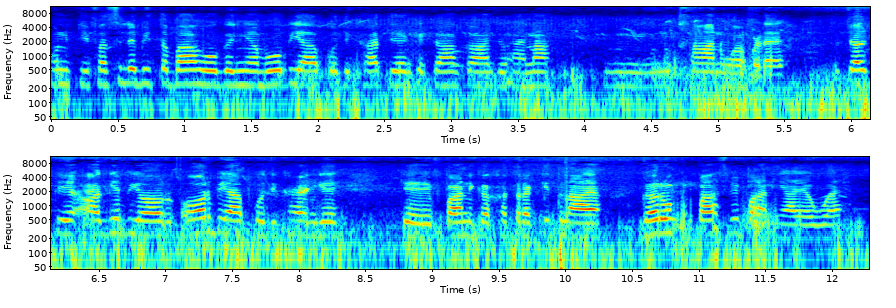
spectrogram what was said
उनकी फ़सलें भी तबाह हो गई हैं, वो भी आपको दिखाते हैं कि कहाँ कहाँ जो है ना नुकसान हुआ पड़ा है। तो चलते हैं आगे भी और और भी आपको दिखाएँगे कि पानी का ख़तरा कितना आया। घरों के पास भी पानी आया हुआ है।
